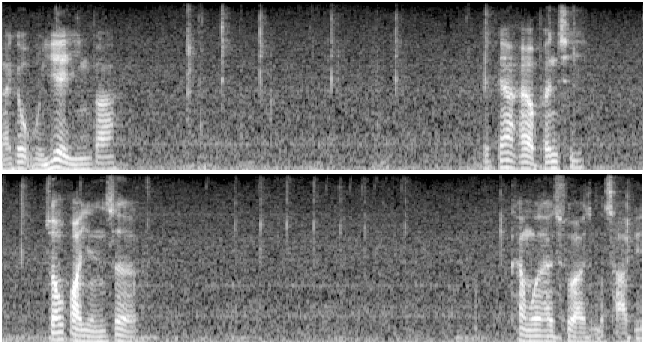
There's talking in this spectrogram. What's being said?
来个午夜银吧。哎，等下还有喷漆，装潢颜色，看不出来什么差别。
